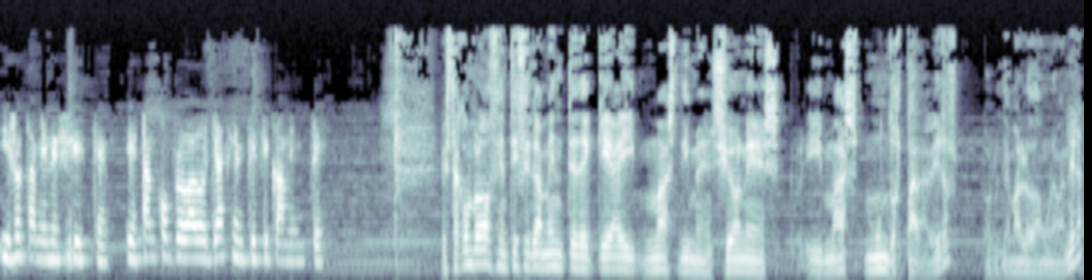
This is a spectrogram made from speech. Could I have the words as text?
y esos también existen y están comprobados ya científicamente. ¿Está comprobado científicamente de que hay más dimensiones y más mundos paralelos, por llamarlo de alguna manera?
